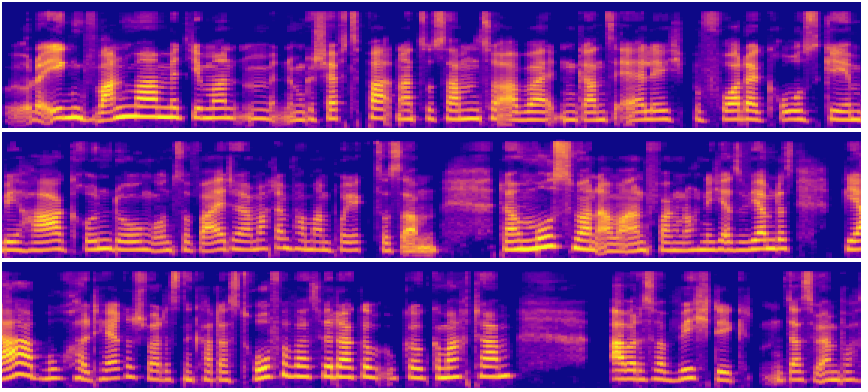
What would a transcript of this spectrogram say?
oder irgendwann mal mit jemandem, mit einem Geschäftspartner zusammenzuarbeiten, ganz ehrlich, bevor der Groß GmbH, Gründung und so weiter, macht einfach mal ein Projekt zusammen. Da muss man am Anfang noch nicht. Also wir haben das, ja, buchhalterisch war das eine Katastrophe, was wir da ge ge gemacht haben. Aber das war wichtig, dass wir einfach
